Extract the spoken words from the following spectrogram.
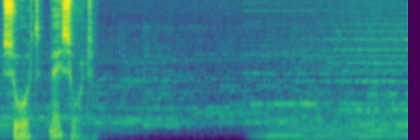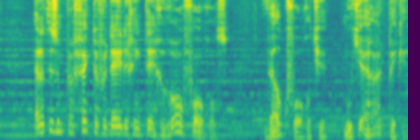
soort bij soort. En het is een perfecte verdediging tegen roofvogels. Welk vogeltje moet je eruit pikken?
